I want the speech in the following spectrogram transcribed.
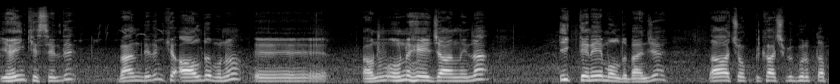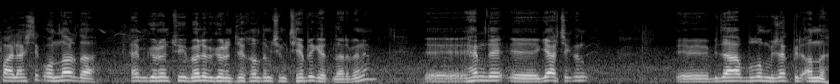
yayın kesildi. Ben dedim ki aldı bunu. E, onun, onun heyecanıyla ilk deneyim oldu bence. Daha çok birkaç bir grupta paylaştık. Onlar da hem görüntüyü böyle bir görüntü yakaladığım için tebrik ettiler beni. E, hem de e, gerçekten e, bir daha bulunmayacak bir anı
